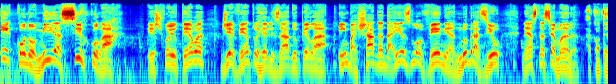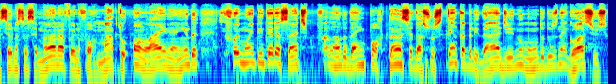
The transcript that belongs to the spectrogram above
Economia circular. Este foi o tema de evento realizado pela Embaixada da Eslovênia no Brasil nesta semana. Aconteceu nesta semana, foi no formato online ainda e foi muito interessante, falando da importância da sustentabilidade no mundo dos negócios,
